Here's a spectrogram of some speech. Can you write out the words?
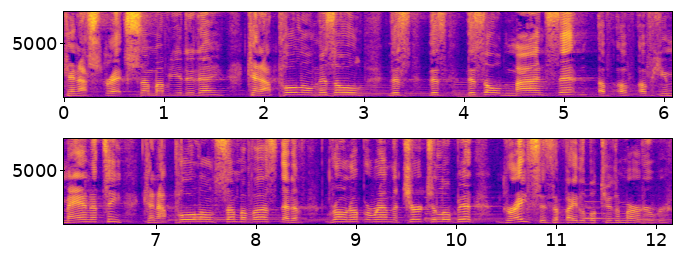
Can I stretch some of you today? Can I pull on this old this this this old mindset of, of, of, humanity? Can I pull on some of us that have grown up around the church a little bit? Grace is available to the murderer,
